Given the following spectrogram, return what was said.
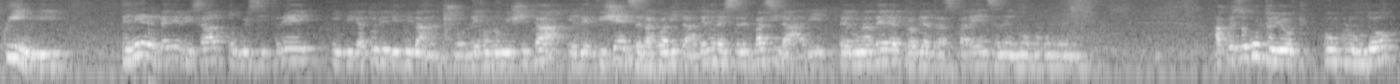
Quindi tenere bene in risalto questi tre indicatori di bilancio, l'economicità e l'efficienza e la qualità, devono essere basilari per una vera e propria trasparenza nel nuovo comune. A questo punto io concludo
